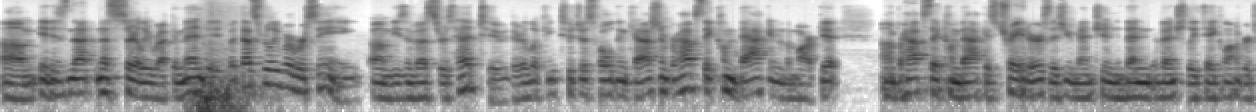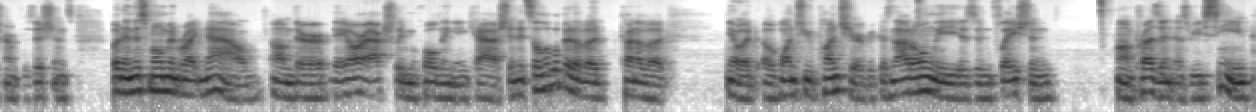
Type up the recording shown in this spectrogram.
um, it is not necessarily recommended, but that's really where we're seeing um, these investors head to. They're looking to just hold in cash, and perhaps they come back into the market. Um, perhaps they come back as traders, as you mentioned, and then eventually take longer term positions. But in this moment right now, um, they're they are actually holding in cash, and it's a little bit of a kind of a you know a, a one-two punch here because not only is inflation um, present as we've seen,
